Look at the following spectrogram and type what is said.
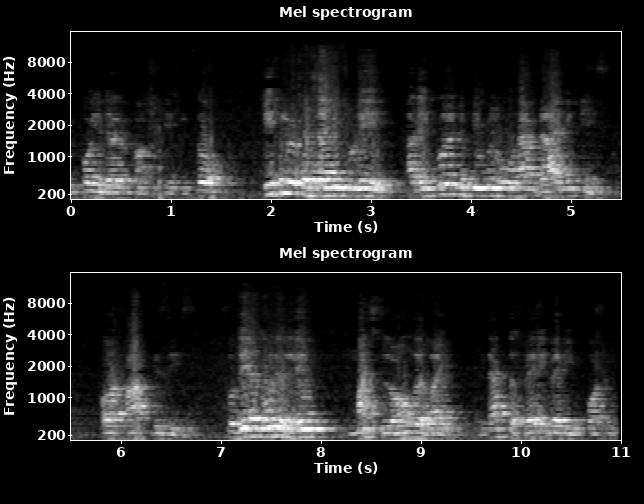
before you develop complications. So people with HIV today are equivalent to people who have diabetes or heart disease. So they are going to live much longer life. And that's a very, very important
